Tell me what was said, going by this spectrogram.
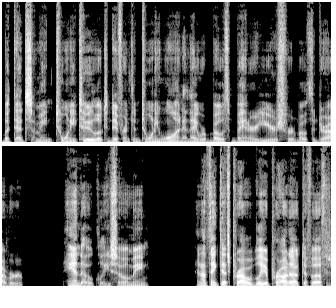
But that's, I mean, 22 looked different than 21, and they were both banner years for both the driver and Oakley. So, I mean, and I think that's probably a product of us,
